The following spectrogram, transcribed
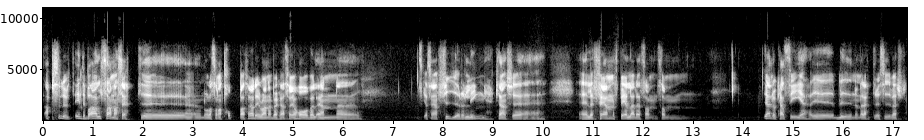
absolut inte på alls samma sätt eh, några sådana toppar som jag hade i running back. Alltså jag har väl en, eh, ska jag säga, en fyrling kanske. Eh, eller fem spelare som, som jag ändå kan se eh, bli nummer ett receivers.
